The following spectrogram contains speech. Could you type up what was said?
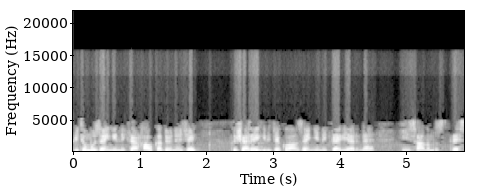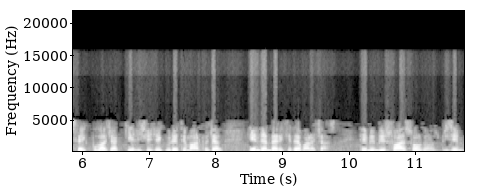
Bütün bu zenginlikler halka dönecek. Dışarıya gidecek olan zenginlikler yerine insanımız destek bulacak, gelişecek, üretim artacak. Yeniden berekete varacağız. Demin bir sual sordunuz. Bizim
